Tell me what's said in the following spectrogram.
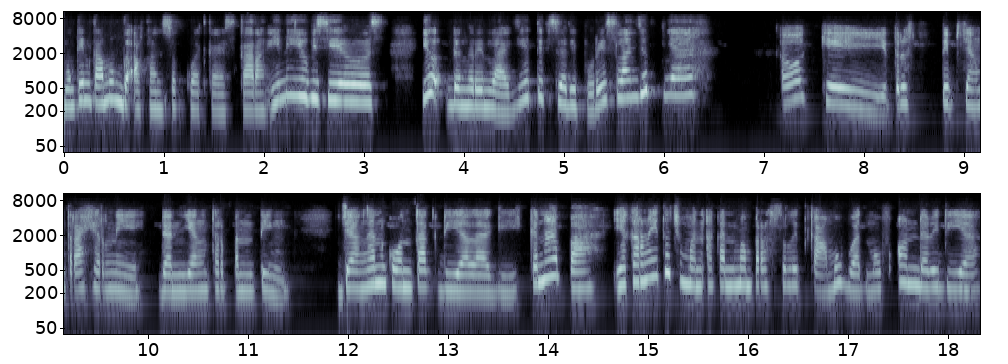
mungkin kamu nggak akan sekuat kayak sekarang ini, Yubisius. Yuk, dengerin lagi tips dari Puri selanjutnya. Oke, terus tips yang terakhir nih, dan yang terpenting. Jangan kontak dia lagi. Kenapa? Ya karena itu cuman akan mempersulit kamu buat move on dari dia.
